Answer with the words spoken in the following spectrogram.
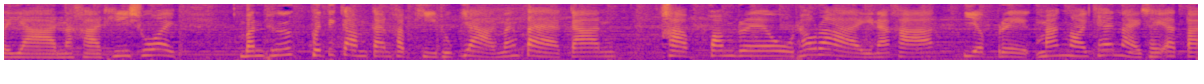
ศยานนะคะ ที่ช่วย บันทึกพฤติกรรมการขับขี่ทุกอย่าง ตั้งแต่การขับความเร็วเท่าไหร่นะคะเหยียบเบรกมากน้อยแค่ไหนใช้อัตรา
